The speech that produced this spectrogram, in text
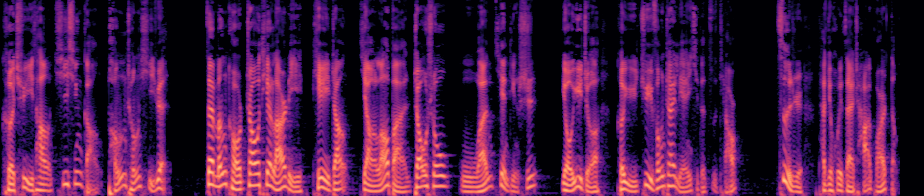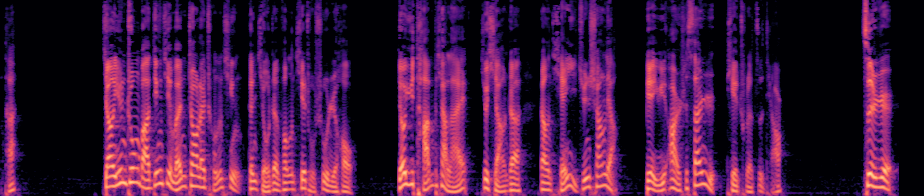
可去一趟七星岗鹏城戏院。在门口招贴栏里贴一张蒋老板招收古玩鉴定师，有意者可与飓风斋联系的字条。次日，他就会在茶馆等他。蒋云中把丁进文招来重庆，跟九阵风接触数日后，由于谈不下来，就想着让钱义军商量，便于二十三日贴出了字条。次日，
